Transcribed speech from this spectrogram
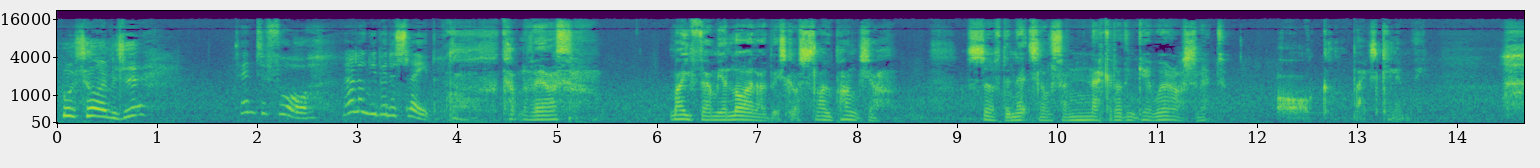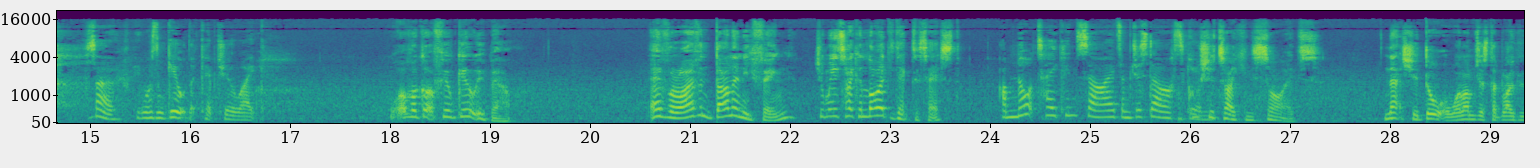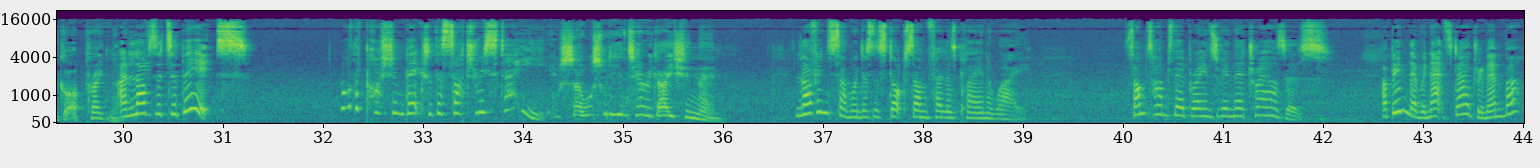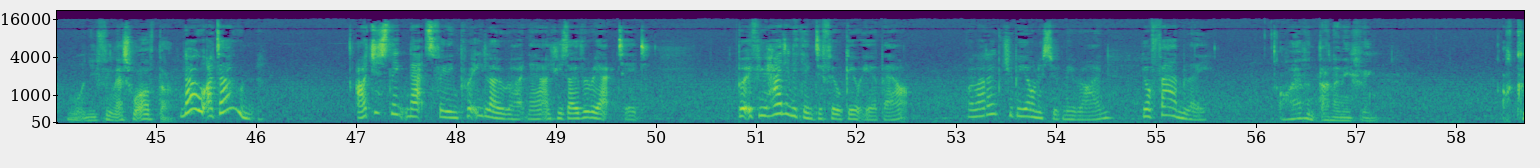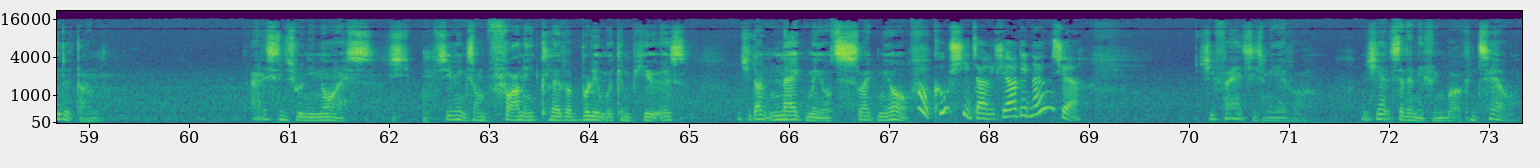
What time is it? Ten to four. How long you been asleep? Oh, a couple of hours. May found me a lilo, but it's got a slow puncture. I surfed the nets and I was so knackered I didn't care where I slept. Oh, God, my back's killing me. So, it wasn't guilt that kept you awake. What have I got to feel guilty about? Ever, I haven't done anything. Do you want me to take a lie detector test? I'm not taking sides, I'm just asking. Of asking. course you're taking sides. And that's your daughter while I'm just a bloke who got her pregnant. And loves her to bits. You're the posh and becks of the Sutter estate. So what's with the interrogation then? Loving someone doesn't stop some fellas playing away. Sometimes their brains are in their trousers. I've been there with Nat's dad, remember? What, and you think that's what I've done? No, I don't. I just think Nat's feeling pretty low right now and she's overreacted. But if you had anything to feel guilty about, well, I'd hope you'd be honest with me, Ryan. Your family. Oh, I haven't done anything. I could have done. Alison's really nice. She, she thinks I'm funny, clever, brilliant with computers. And she don't nag me or slag me off. Oh, of course she don't. She hardly knows you. She fancies me ever. I mean, she hasn't said anything, but I can tell.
